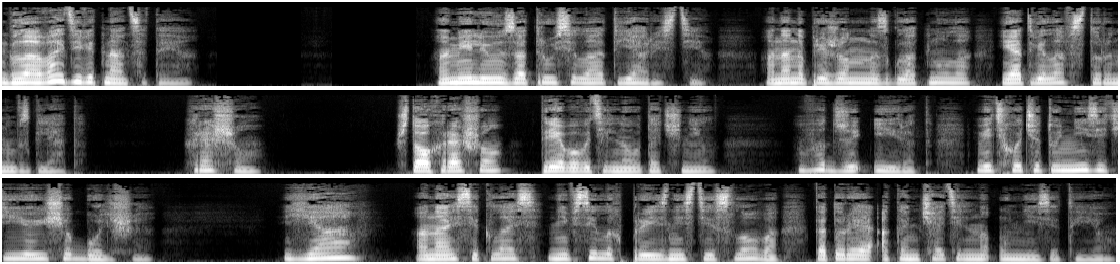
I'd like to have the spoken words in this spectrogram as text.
Глава девятнадцатая. Амелию затрусила от ярости. Она напряженно сглотнула и отвела в сторону взгляд. «Хорошо». «Что хорошо?» — требовательно уточнил. «Вот же Ирод, ведь хочет унизить ее еще больше». «Я...» — она осеклась, не в силах произнести слово, которое окончательно унизит ее.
